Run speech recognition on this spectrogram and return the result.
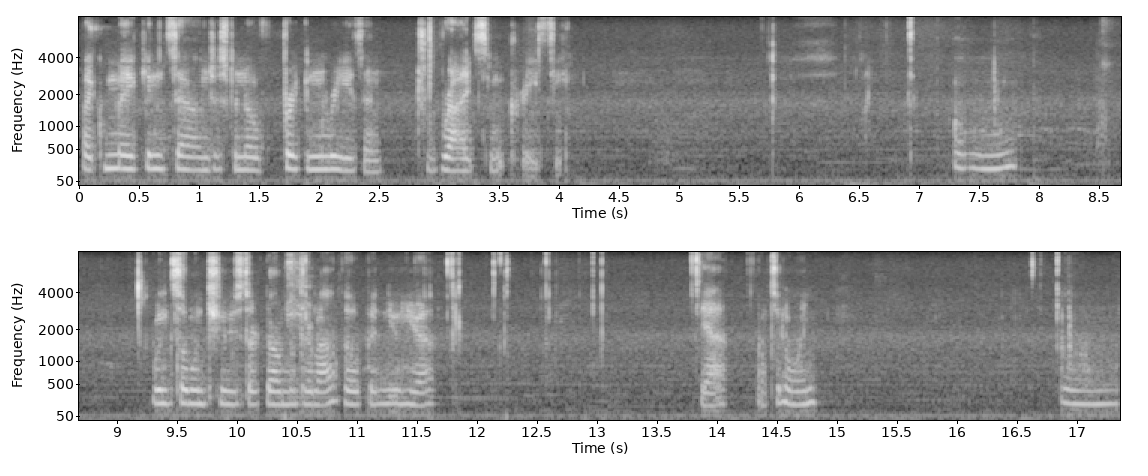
like making sound just for no freaking reason. Drives me crazy. Um, when someone chews their gum with their mouth open, you hear yeah, that's annoying. Um,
